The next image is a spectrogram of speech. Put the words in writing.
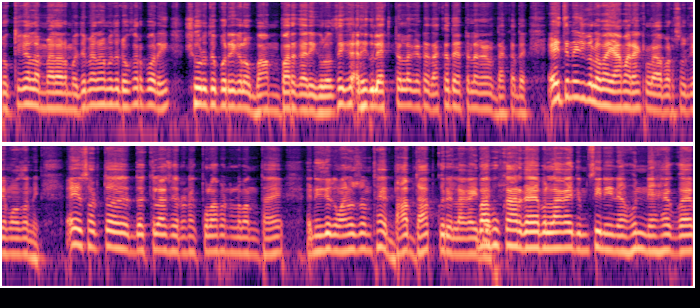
ঢুকে গেলাম মেলার মধ্যে। মেলার মধ্যে ঢোকার পরেই শুরুতে পড়ে গেল বাম্পার গাড়িগুলো। যে গাড়িগুলো একটা লাগে একটা ধাক্কা দেয় একটা লাগে ধাক্কা দেয়। এই জিনিসগুলো ভাই আমার একলা আবার শরীরে মজা নেই। এই শর্ত ক্লাসের অনেক পোলাপান টোলাপান থাকে। নিজেকে মানুষজন থাকে ধাপ ধাপ করে লাগাই বাবু কার গায়ে লাগাই দিম? চিনি না হুন্নে হ্যাঁ গায়ে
